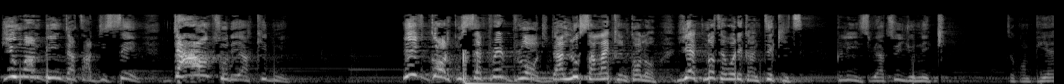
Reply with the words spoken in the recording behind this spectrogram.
human beings that are the same, down to their kidney. If God could separate blood that looks alike in color, yet not everybody can take it, please, we are too unique to compare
